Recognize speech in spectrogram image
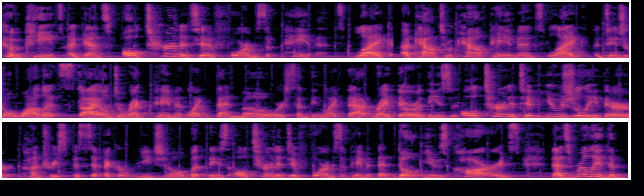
competes against alternative forms of payment, like account to account payments, like a digital wallet style direct payment like Venmo or something like that, right? There are these alternative, usually they're country specific or regional, but these alternative forms of payment that don't use cards, that's really the,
